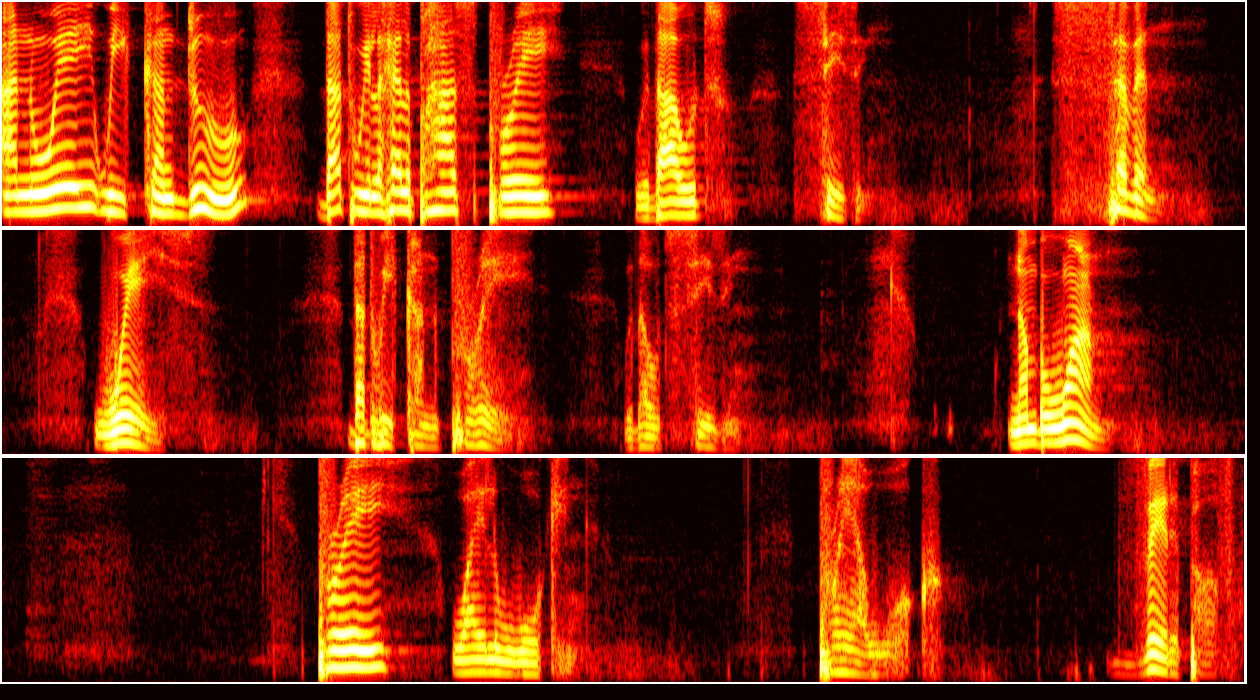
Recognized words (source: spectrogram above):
and way we can do that will help us pray without ceasing. Seven ways that we can pray without ceasing. Number one, pray while walking. Prayer walk. Very powerful.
